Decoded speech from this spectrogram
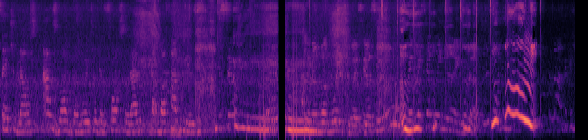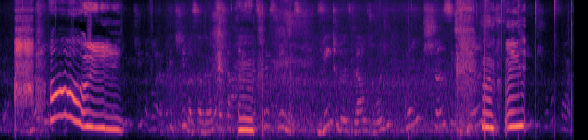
27 graus às 9 da noite. Eu reforço o horário, tá abafado mesmo. Isso é Imaginando a noite vai ser assim. Vai ser amanhã, então. Curitiba agora. Curitiba, Sandra, é uma das capitais mais fresquinhas. 22 graus hoje, com chance grande de chuva forte.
